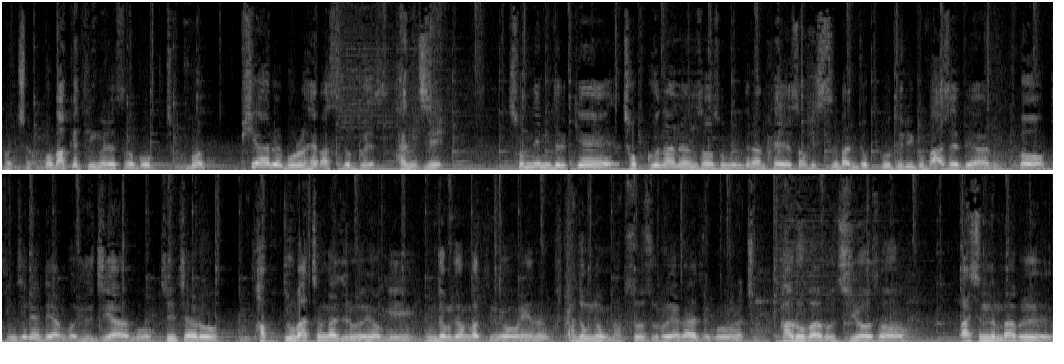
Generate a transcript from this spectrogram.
그렇죠. 뭐 마케팅을 했어, 뭐, 뭐 PR을 뭘 해봤어, 뭐 했어. 단지 손님들께 접근하면서 손님들한테 서비스 만족도 드리고 맛에 대한 거, 품질에 대한 거 유지하고 진짜로 밥도 마찬가지로 여기 운정점 같은 경우에는 가정용 밥솥으로 해가지고 그렇죠. 바로바로 지어서 맛있는 밥을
